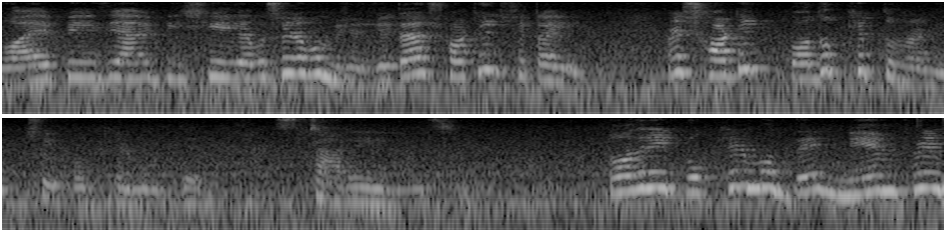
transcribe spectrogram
ভয় পেয়ে যে আমি পিছিয়ে যাব, সেরকম বিষয়। যেটা সঠিক, সেটাই। মানে সঠিক পদক্ষেপ তোমরা নিচ্ছ এই পক্ষের মধ্যে। স্টারের এনার্জি তোমাদের এই পক্ষের মধ্যে নেম ফ্রেম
